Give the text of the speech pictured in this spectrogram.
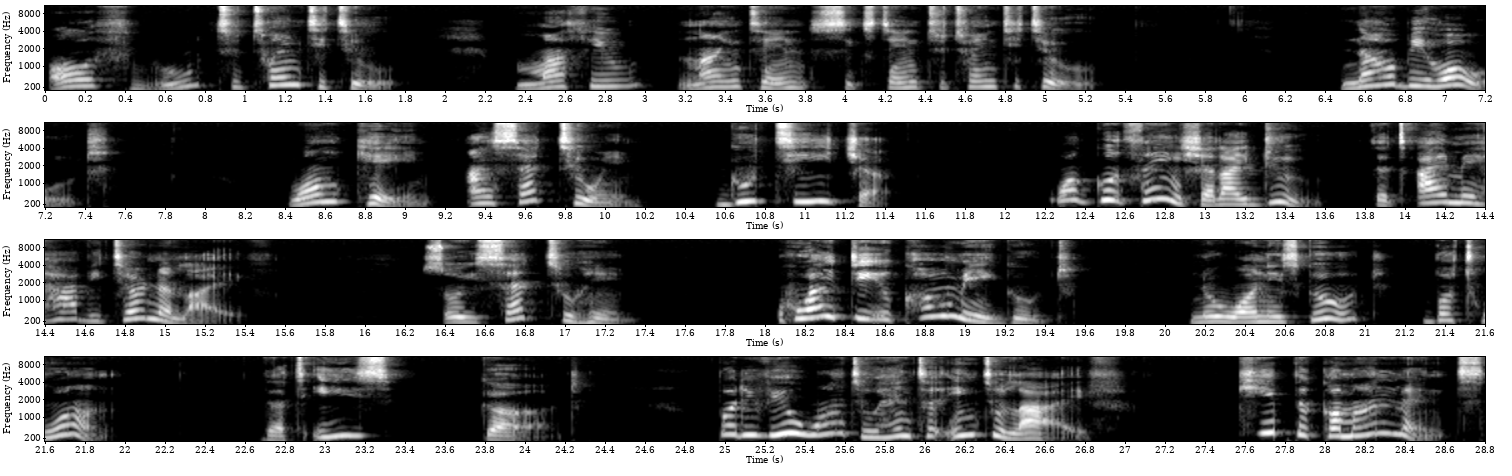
all through to 22. Matthew 19, 16 to 22. Now behold, one came and said to him, Good teacher, what good thing shall I do that I may have eternal life? So he said to him, Why do you call me good? No one is good but one, that is God. But if you want to enter into life, keep the commandments.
